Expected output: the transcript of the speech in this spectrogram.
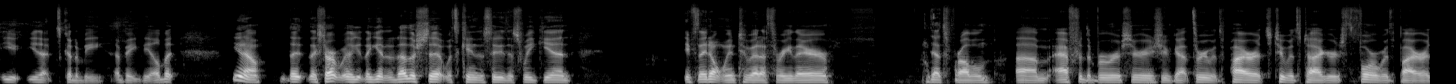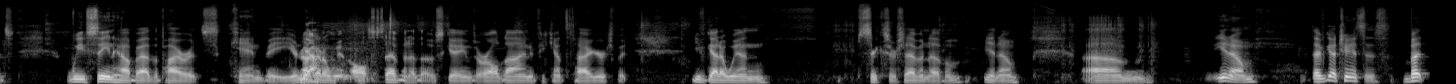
you, you, that's going to be a big deal. But you know, they, they start they get another set with Kansas City this weekend. If they don't win two out of three there, that's a problem. Um, after the Brewer series, you've got three with the Pirates, two with the Tigers, four with the Pirates. We've seen how bad the Pirates can be. You're not yeah. going to win all seven of those games or all nine if you count the Tigers, but you've got to win six or seven of them. You know, um, you know, they've got chances, but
